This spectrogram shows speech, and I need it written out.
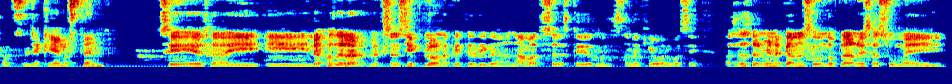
pues ya que ya no estén Sí, o sea, y, y lejos de la reflexión simplona que te diga, nada más tus seres queridos no están aquí o algo así, a veces termina quedando en segundo plano y se asume y,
